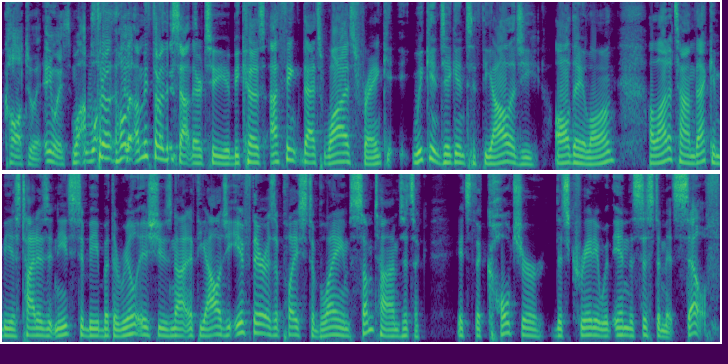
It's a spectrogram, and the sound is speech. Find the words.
call to it. Anyways, Well, I'll what- throw, hold on. Let me throw this out there to you because I think that's wise, Frank. We can dig into theology all day long. A lot of time that can be as tight as it needs to be, but the real issue is not in theology. If there is a place to blame, sometimes it's a it's the culture that's created within the system itself.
